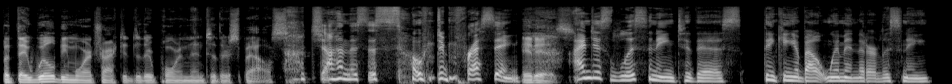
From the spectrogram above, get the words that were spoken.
but they will be more attracted to their porn than to their spouse. Oh, John, this is so depressing. It is. I'm just listening to this thinking about women that are listening.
